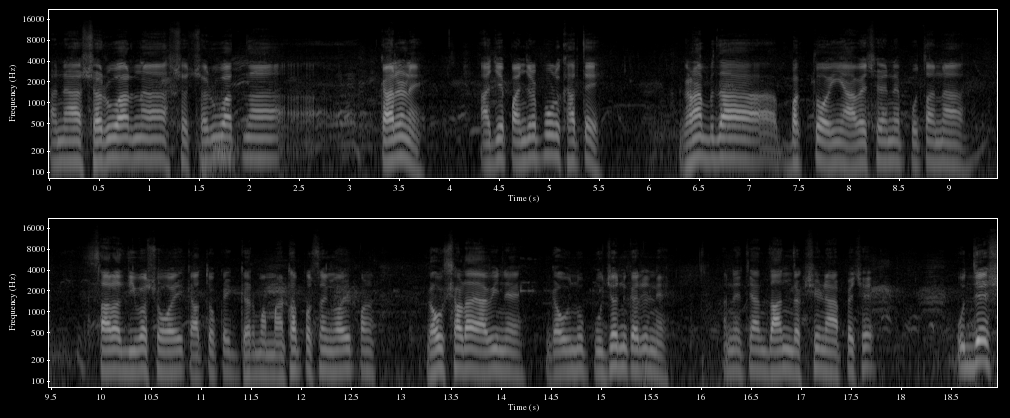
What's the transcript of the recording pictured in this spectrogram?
અને આ શરૂઆતના શરૂઆતના કારણે આજે પાંજરાપોળ ખાતે ઘણા બધા ભક્તો અહીં આવે છે અને પોતાના સારા દિવસો હોય કાં તો કંઈક ઘરમાં માઠા પ્રસંગ હોય પણ ગૌશાળાએ આવીને ગૌનું પૂજન કરીને અને ત્યાં દાન દક્ષિણા આપે છે. ઉદ્દેશ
